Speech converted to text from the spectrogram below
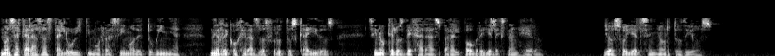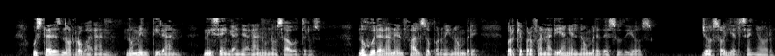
No sacarás hasta el último racimo de tu viña, ni recogerás los frutos caídos, sino que los dejarás para el pobre y el extranjero. Yo soy el Señor tu Dios. Ustedes no robarán, no mentirán, ni se engañarán unos a otros, no jurarán en falso por mi nombre, porque profanarían el nombre de su Dios. Yo soy el Señor.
